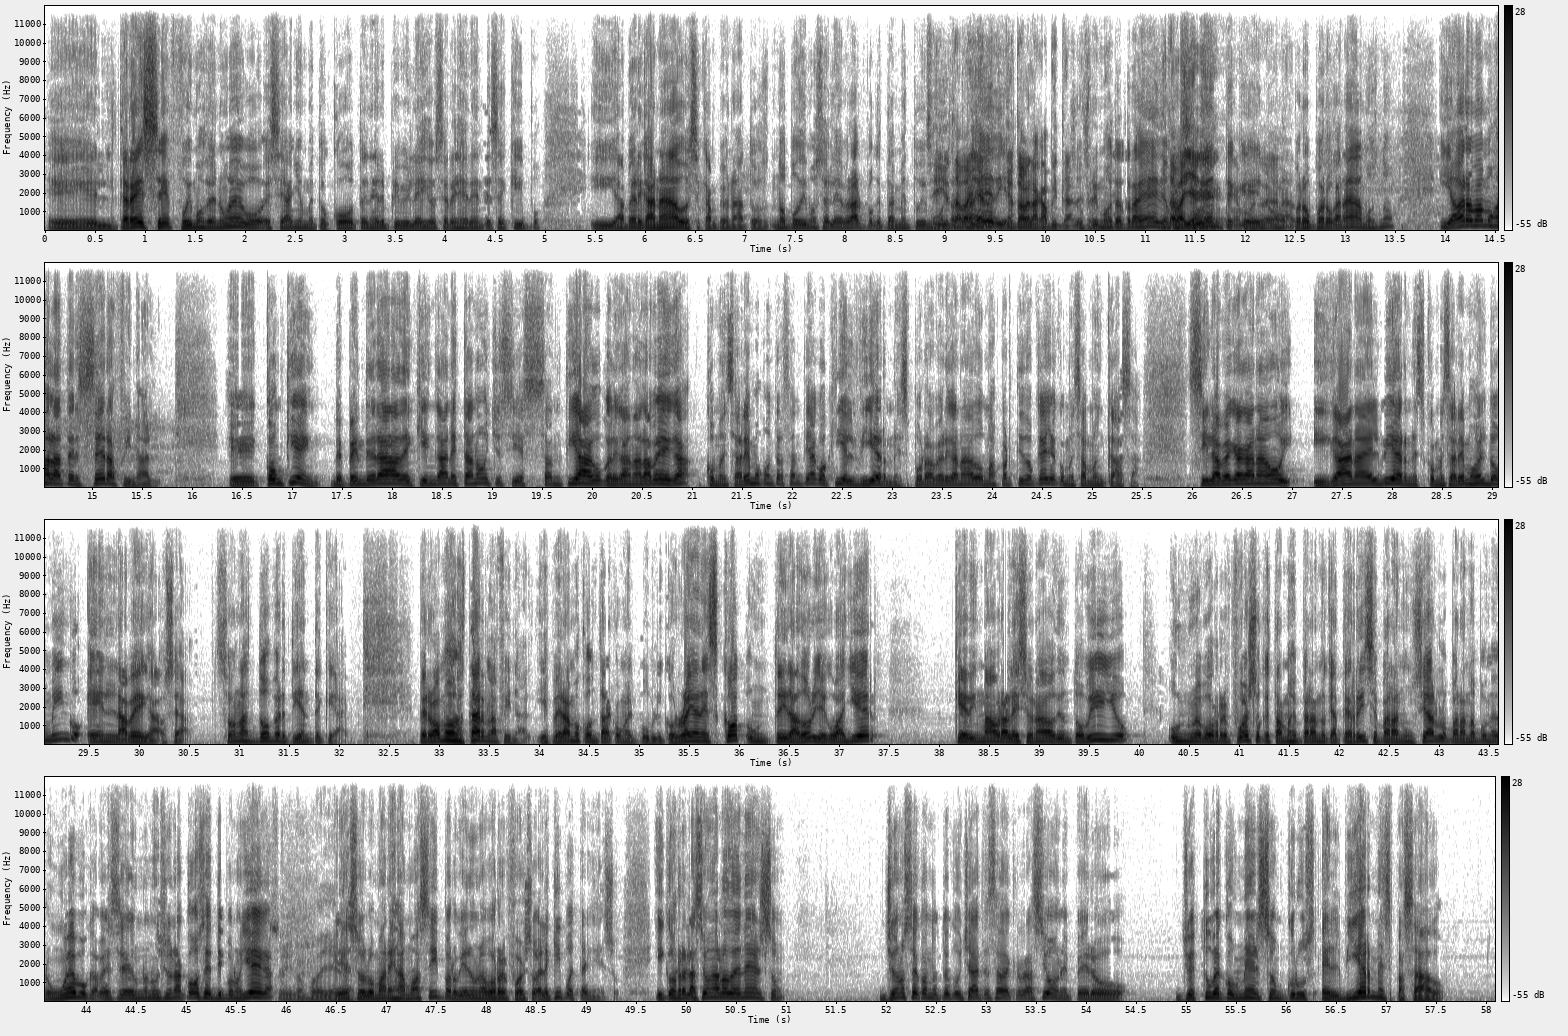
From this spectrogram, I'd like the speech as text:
El 13 fuimos de nuevo, ese año me tocó tener el privilegio de ser el gerente de ese equipo y haber ganado ese campeonato. No pudimos celebrar porque también tuvimos Sí, otra allá- tragedia. yo estaba en la capital. Sufrimos otra tragedia, un en- accidente en que no, pero, pero ganamos, ¿no? Y ahora vamos a la tercera final. Eh, ¿Con quién? Dependerá de quién gane esta noche. Si es Santiago, que le gana a La Vega, comenzaremos contra Santiago aquí el viernes. Por haber ganado más partidos que ellos, comenzamos en casa. Si La Vega gana hoy y gana el viernes, comenzaremos el domingo en La Vega. O sea, son las dos vertientes que hay. Pero vamos a estar en la final y esperamos contar con el público. Ryan Scott, un tirador, llegó ayer. Kevin Maura lesionado de un tobillo. Un nuevo refuerzo que estamos esperando que aterrice para anunciarlo, para no poner un huevo, que a veces uno anuncia una cosa y el tipo no llega. Sí, no puede Y eso lo manejamos así, pero viene un nuevo refuerzo. El equipo está en eso. Y con relación a lo de Nelson, yo no sé cuando tú escuchaste esas declaraciones, pero yo estuve con Nelson Cruz el viernes pasado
